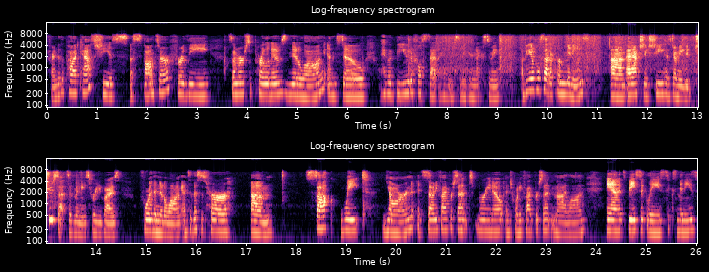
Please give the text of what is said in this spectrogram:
a friend of the podcast. She is a sponsor for the Summer Superlatives knit along. And so I have a beautiful set. I have them sitting here next to me. A beautiful set of her minis. Um, and actually, she has donated two sets of minis for you guys for the knit along. And so this is her um, sock weight yarn. It's 75% merino and 25% nylon. And it's basically six minis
